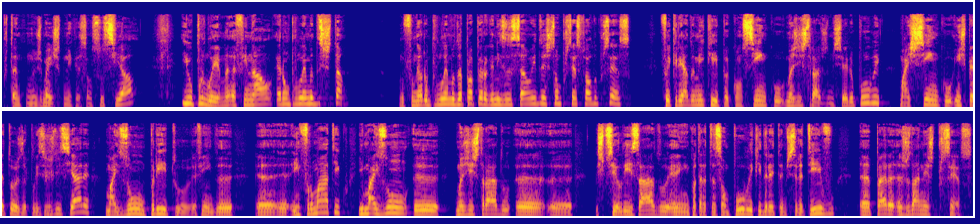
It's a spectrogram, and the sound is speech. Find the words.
portanto, nos meios de comunicação social, e o problema, afinal, era um problema de gestão. No fundo, era um problema da própria organização e da gestão processual do processo. Foi criada uma equipa com cinco magistrados do Ministério Público, mais cinco inspectores da Polícia Judiciária, mais um perito, enfim, de, uh, informático e mais um uh, magistrado uh, especializado em contratação pública e direito administrativo para ajudar neste processo.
